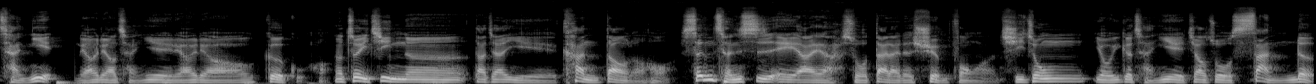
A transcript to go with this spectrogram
产业聊一聊产业，聊一聊个股哈。那最近呢，大家也看到了哈，生成式 AI 啊所带来的旋风啊，其中有一个产业叫做散热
